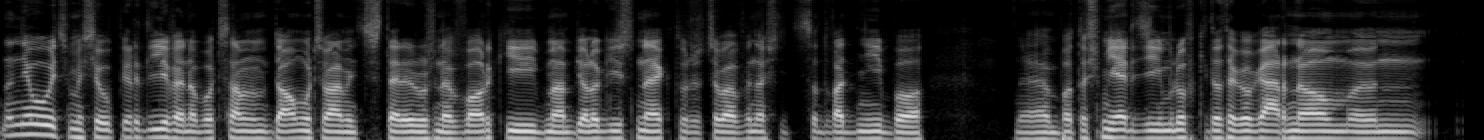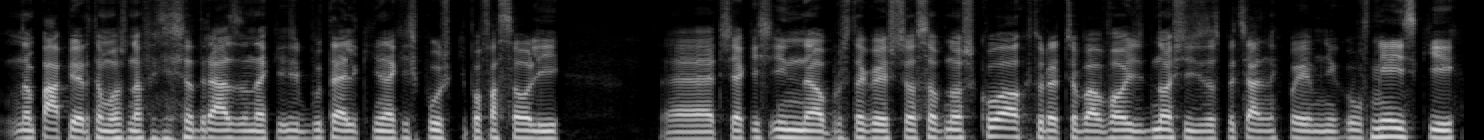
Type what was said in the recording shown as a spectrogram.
no nie łudźmy się, upierdliwe, no bo w samym domu trzeba mieć cztery różne worki ma biologiczne, które trzeba wynosić co dwa dni, bo, e, bo to śmierdzi, mrówki do tego garną, ym, no papier to można wynieść od razu na jakieś butelki, na jakieś puszki po fasoli, e, czy jakieś inne, oprócz tego jeszcze osobno szkło, które trzeba nosić do specjalnych pojemników miejskich,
